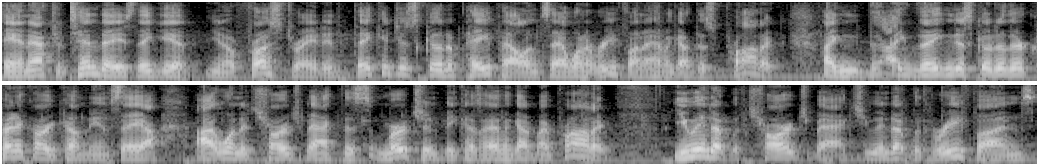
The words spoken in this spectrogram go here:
and after 10 days they get you know frustrated they could just go to PayPal and say I want a refund. I haven't got this product. I I, they can just go to their credit card company and say I, I want to charge back this merchant because I haven't got my product. You end up with chargebacks you end up with refunds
